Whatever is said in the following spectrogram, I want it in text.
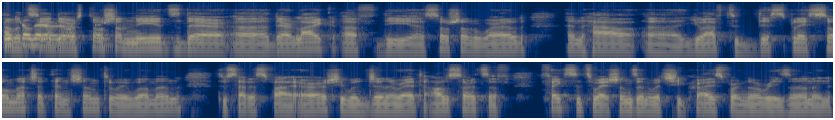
I would say their social needs, their uh, their like of the uh, social world, and how uh, you have to display so much attention to a woman to satisfy her. She will generate all sorts of fake situations in which she cries for no reason, and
